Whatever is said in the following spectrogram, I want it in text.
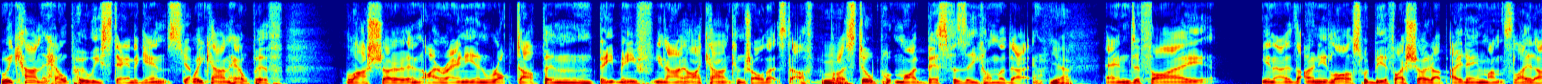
We can't help who we stand against. Yep. We can't help if last show an Iranian rocked up and beat me. You know, I can't control that stuff, but mm. I still put my best physique on the day. Yeah. And if I, you know, the only loss would be if I showed up 18 months later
